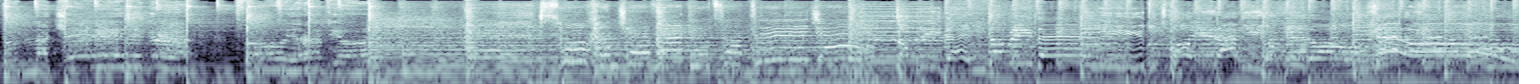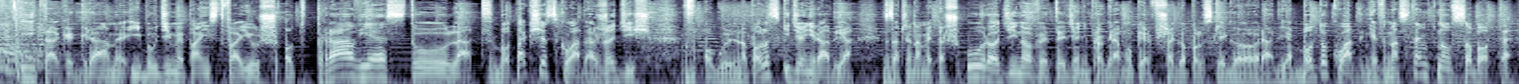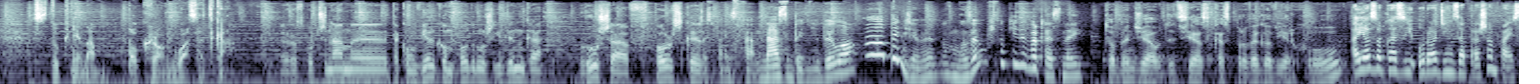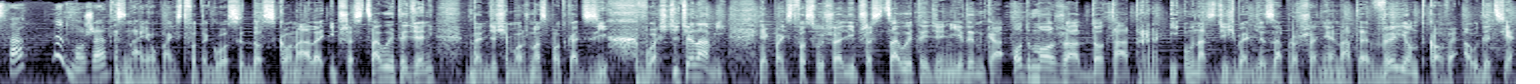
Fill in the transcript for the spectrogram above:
to dla ciebie tak gramy i budzimy Państwa już od prawie 100 lat, bo tak się składa, że dziś w Ogólnopolski Dzień Radia zaczynamy też urodzinowy tydzień programu Pierwszego Polskiego Radia, bo dokładnie w następną sobotę stuknie nam okrągła setka. Rozpoczynamy taką wielką podróż. Jedynka rusza w Polskę. Bez Państwa nas by nie było, a będziemy w Muzeum Sztuki Nowoczesnej. To będzie audycja z Kasprowego Wierchu. A ja z okazji urodzin zapraszam Państwa nad morze. Znają Państwo te głosy doskonale i przez cały tydzień będzie się można spotkać z ich właścicielami. Jak Państwo słyszeli, przez cały tydzień jedynka od morza do Tatr i u nas dziś będzie zaproszenie na te wyjątkowe audycje.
